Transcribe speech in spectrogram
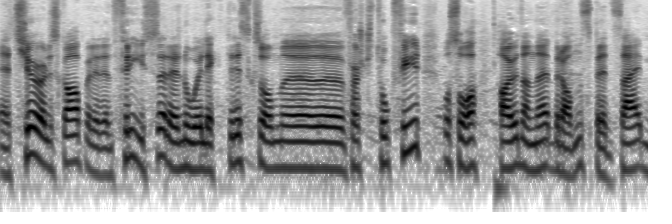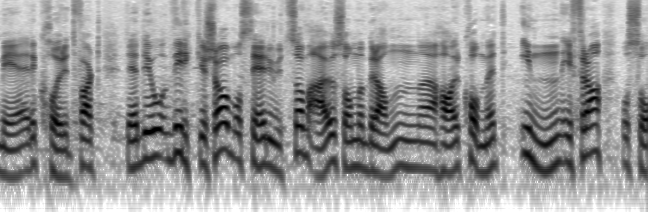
et kjøleskap eller en fryser eller noe elektrisk som uh, først tok fyr. Og så har jo denne brannen spredd seg med rekordfart. Det det jo virker som og ser ut som, er jo som brannen har kommet innenifra og så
